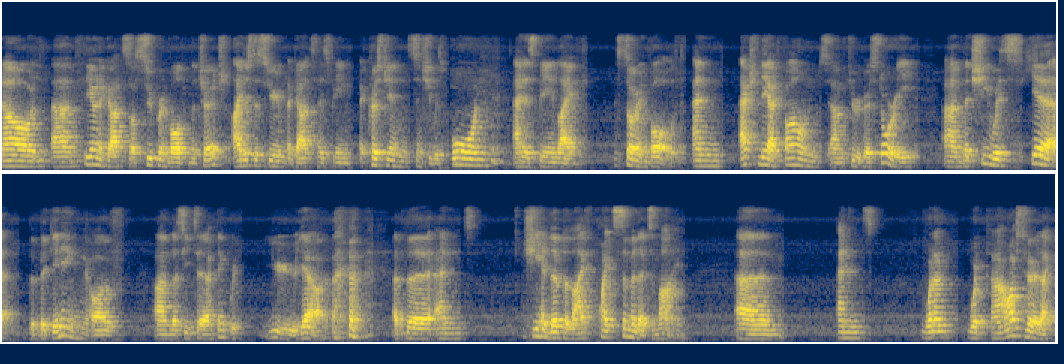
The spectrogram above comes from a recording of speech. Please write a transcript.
Now, um, Theo and Agathe are super involved in the church. I just assumed Agathe has been a Christian since she was born and has been like so involved. And actually, I found um, through her story um, that she was here at the beginning of um, La Cita, I think with you, yeah, at the and she had lived a life quite similar to mine. Um, and when I what I asked her like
